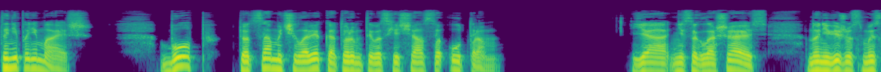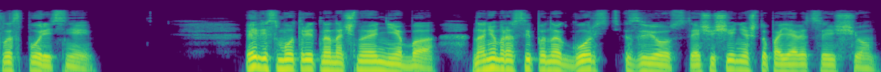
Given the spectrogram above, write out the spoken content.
Ты не понимаешь. Боб — тот самый человек, которым ты восхищался утром. Я не соглашаюсь, но не вижу смысла спорить с ней. Элли смотрит на ночное небо, на нем рассыпана горсть звезд и ощущение, что появится еще.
